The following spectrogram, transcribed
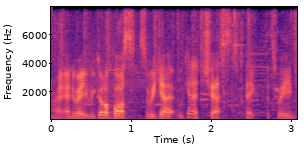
All right, anyway, we got a boss. So we get we get a chest pick between.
